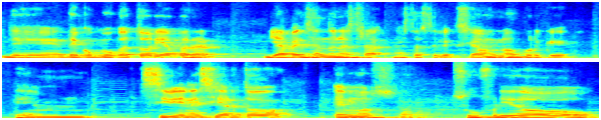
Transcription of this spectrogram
de, convocatoria para ya pensando en nuestra, nuestra selección, ¿no? Porque eh, si bien es cierto, hemos sufrido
